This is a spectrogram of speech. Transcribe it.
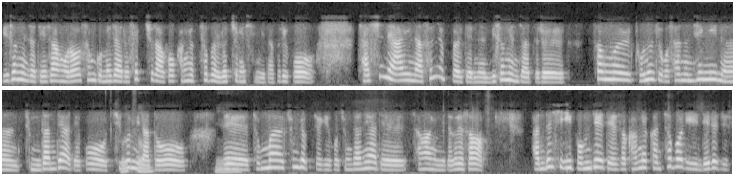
미성년자 대상으로 성구매자를 색출하고 강력 처벌을 요청했습니다. 그리고 자신의 아이나 손녀뻘 되는 미성년자들을 성을 돈을 주고 사는 행위는 중단돼야 되고 지금이라도 예. 네 정말 충격적이고 중단해야 될 상황입니다. 그래서 반드시 이 범죄에 대해서 강력한 처벌이 내려질 수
